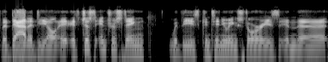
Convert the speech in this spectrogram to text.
the data deal, it, it's just interesting with these continuing stories in the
